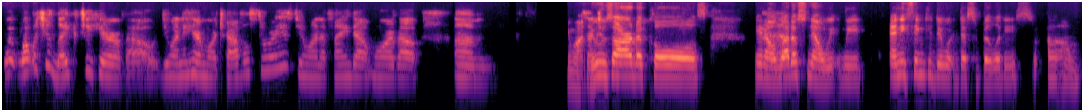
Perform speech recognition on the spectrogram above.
What, what would you like to hear about? Do you want to hear more travel stories? Do you want to find out more about um, you want news articles? You know, yeah. let us know. We we anything to do with disabilities, um,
